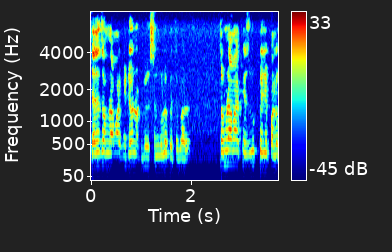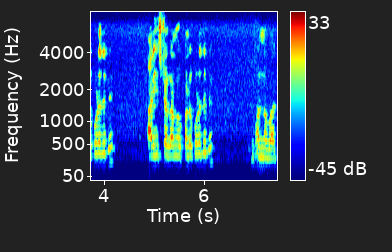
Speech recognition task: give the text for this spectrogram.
যাতে তোমরা আমার ভিডিও নোটিফিকেশনগুলো পেতে পারো। তোমরা আমার ফেসবুক পেজে ফলো করে দেবে, আর ইনস্টাগ্রামেও ফলো করে দেবে। ধন্যবাদ।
